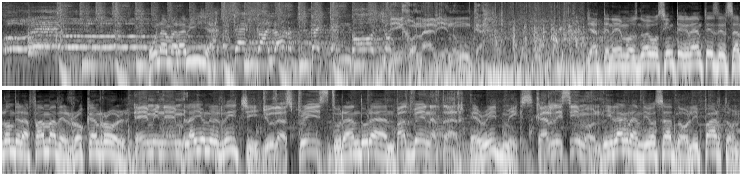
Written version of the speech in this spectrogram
Oh, eh, oh. Una maravilla. ¡Qué calor que tengo yo! Dijo nadie nunca. Ya tenemos nuevos integrantes del Salón de la Fama del Rock and Roll. Eminem, Lionel Richie, Judas Priest, Duran Duran, Pat Benatar, Eurythmics Carly Simon, y la grandiosa Dolly Parton,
